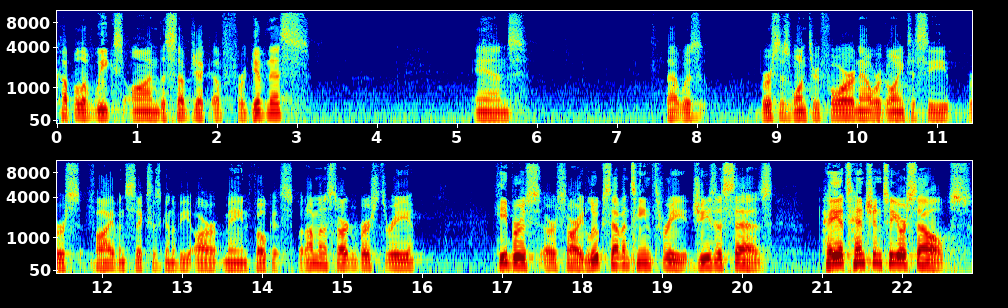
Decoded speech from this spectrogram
couple of weeks on the subject of forgiveness. And that was verses 1 through 4. Now we're going to see verse 5 and 6 is going to be our main focus. But I'm going to start in verse 3. Hebrews or sorry, Luke 17:3, Jesus says, "Pay attention to yourselves.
